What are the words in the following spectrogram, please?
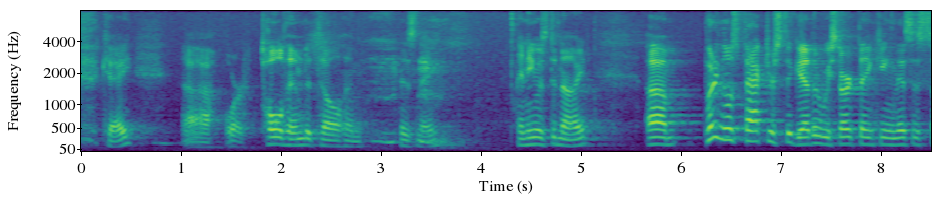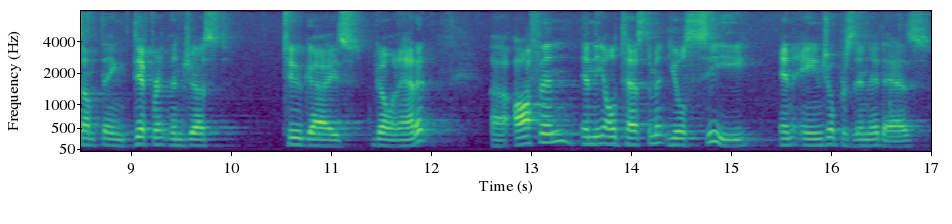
okay, uh, or told him to tell him his name, and he was denied. Um, putting those factors together, we start thinking this is something different than just two guys going at it. Uh, often in the Old Testament, you'll see an angel presented as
